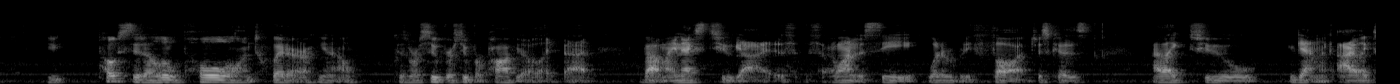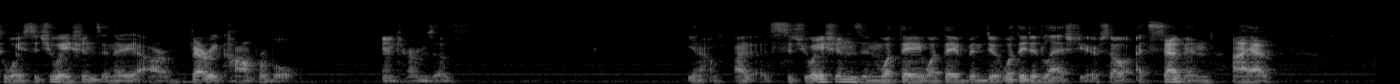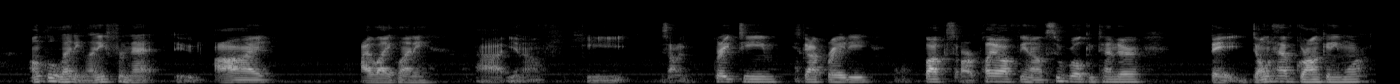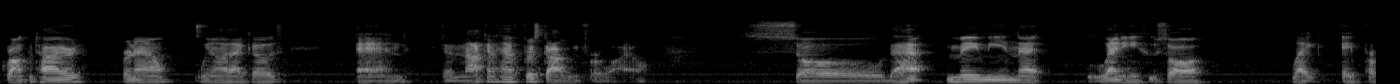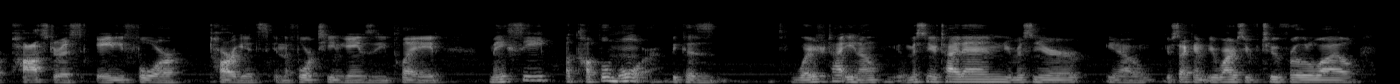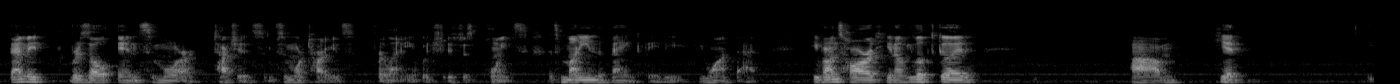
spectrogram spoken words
posted a little poll on Twitter, you know, because we're super super popular like that about my next two guys. So I wanted to see what everybody thought, just because I like to again, like I like to weigh situations, and they are very comparable in terms of you know uh, situations and what they what they've been do what they did last year. So at seven, I have Uncle Lenny, Lenny Fournette, dude. I I like Lenny. Uh, you know, he is on a great team. He's got Brady. Bucks are a playoff, you know, Super Bowl contender. They don't have Gronk anymore. Gronk retired for now. We know how that goes. And they're not going to have Chris Godwin for a while. So that may mean that Lenny, who saw like a preposterous 84 targets in the 14 games that he played, may see a couple more because where's your tight? You know, you're missing your tight end, you're missing your you know your second your wide receiver two for a little while. That may result in some more touches, some more targets for Lenny, which is just points. It's money in the bank, baby. You want that. He runs hard. You know, he looked good. Um, he had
